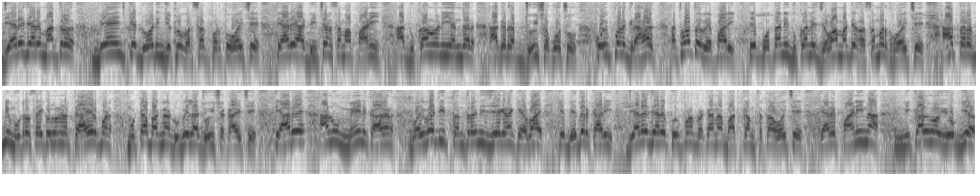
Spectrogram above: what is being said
જ્યારે જ્યારે માત્ર બે ઇંચ કે દોઢ ઇંચ જેટલો વરસાદ પડતો હોય છે, ત્યારે આ ઢીચણસમા પાણી આ દુકાનોની અંદર આગળ આપ જોઈ શકો છો. કોઈ પણ ગ્રાહક અથવા તો વેપારી તે પોતાની દુકાને જવા માટે અસમર્થ હોય છે. આ તરફની મોટરસાઇકલોના ટાયર પણ મોટાભાગના ડૂબેલા જોઈ શકાય છે. ત્યારે આનું મેઇન કારણ વહીવટી તંત્રની જે કહેવાય કે બેદરકારી, જ્યારે જ્યારે કોઈ પણ પ્રકારના બાંધકામ થતા હોય છે, ત્યારે પાણીના નિકાલનો યોગ્ય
